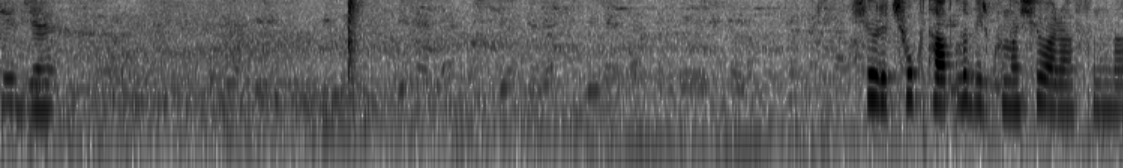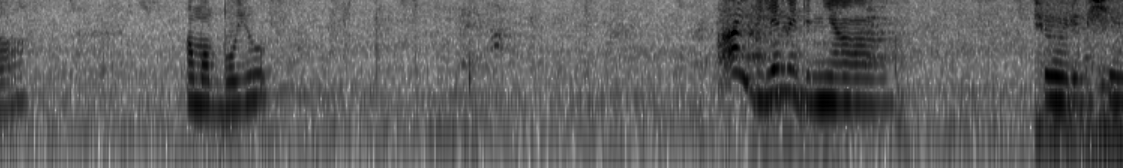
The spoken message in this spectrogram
Sizce? Şöyle çok tatlı bir kumaşı var aslında. Ama boyu Ay bilemedim ya. Şöyle bir şey.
